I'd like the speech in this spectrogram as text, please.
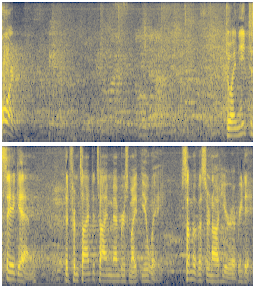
Order. Do I need to say again that from time to time members might be away? Some of us are not here every day.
